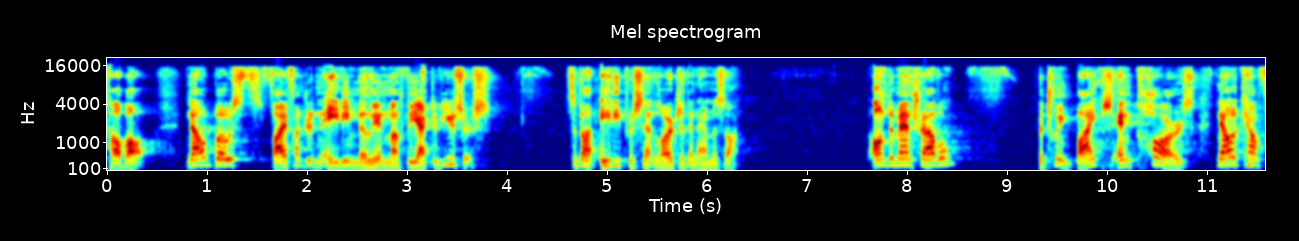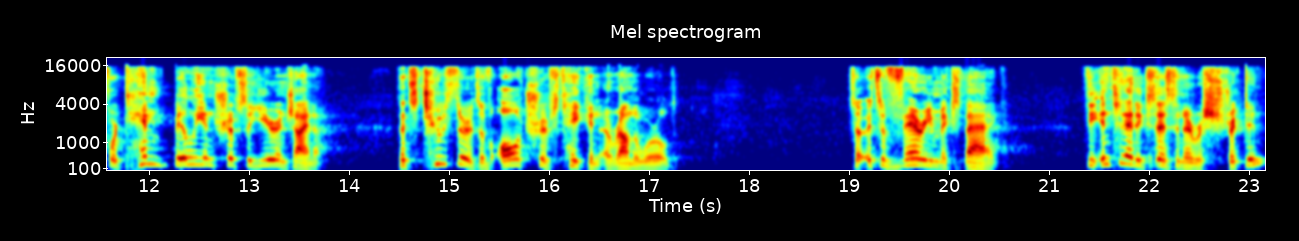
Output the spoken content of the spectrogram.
Taobao, now boasts 580 million monthly active users. It's about 80% larger than Amazon. On demand travel between bikes and cars now account for 10 billion trips a year in China. That's two thirds of all trips taken around the world. So it's a very mixed bag. The internet exists in a restricted,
